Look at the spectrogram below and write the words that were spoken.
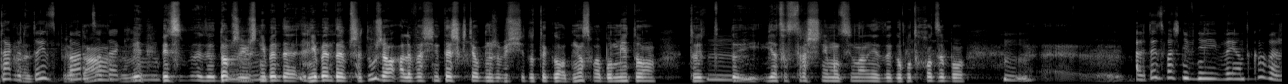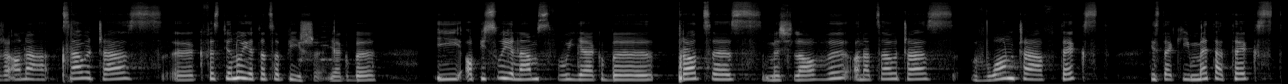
Tak, to jest prawda? bardzo takim- Więc dobrze, już nie będę, nie będę przedłużał, ale właśnie też chciałbym, żebyś się do tego odniosła, bo mnie to, to, to ja to strasznie emocjonalnie do tego podchodzę, bo Ale to jest właśnie w niej wyjątkowe, że ona cały czas y, kwestionuje to, co pisze, jakby i opisuje nam swój jakby proces myślowy. Ona cały czas włącza w tekst, jest taki metatekst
